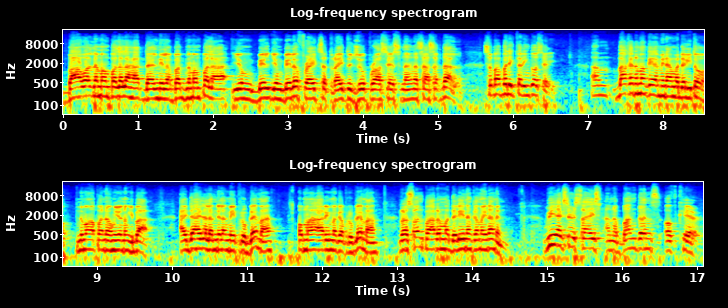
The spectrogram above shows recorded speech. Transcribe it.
Bawal naman pala lahat dahil nilabag naman pala yung bill, yung Bill of Rights at right to due process ng nasasakdal. So babalik na rin ko, Sally. Um, baka naman kaya minamadali ito noong mga panahon yun ng iba? Ay dahil alam nilang may problema o maaaring magka-problema, rason para madali ng kamay namin. We exercised an abundance of care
